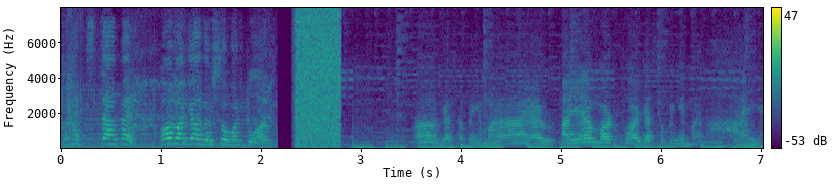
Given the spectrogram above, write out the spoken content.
God, stop it! Oh my god, there's so much blood. Oh, I got something in my eye. I, I am Markiplier. I got something in my eye.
